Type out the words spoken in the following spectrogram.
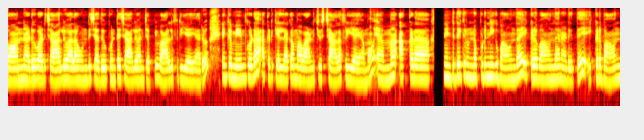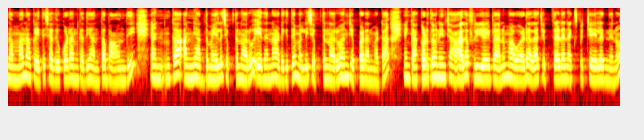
బాగున్నాడు వాడు చాలు అలా ఉండి చదువుకుంటే చాలు అని చెప్పి వాళ్ళు ఫ్రీ అయ్యారు. ఇంకా మేము కూడా అక్కడికి వెళ్ళాక మా వాడిని చూసి చాలా ఫ్రీ అయ్యాము. అమ్మ అక్కడ ఇంటి దగ్గర ఉన్నప్పుడు నీకు బాగుందా? ఇక్కడ బాగుందా? అని అడిగితే ఇక్కడ బాగుందమ్మా నాకైతే చదువుకోవడానికి అది అంతా బాగుంది. ఇంకా అన్నీ అర్థమయ్యేలా చెప్తున్నారు. ఏదన్నా అడిగితే మళ్ళీ చెప్తున్నారు అని చెప్పాడనమాట. ఇంకా అక్కడితో నేను చాలా ఫ్రీ అయిపోయాను. మా వాడు అలా చెప్తాడని ఎక్స్పెక్ట్ చేయలేదు నేను.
